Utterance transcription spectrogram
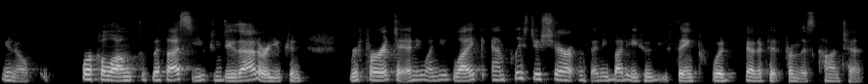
you know, work along with us, you can do that, or you can refer it to anyone you'd like. And please do share it with anybody who you think would benefit from this content.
